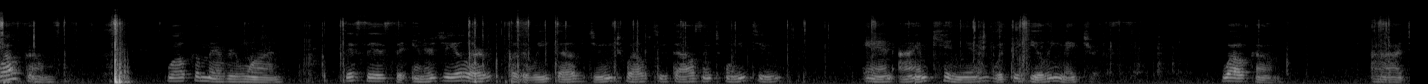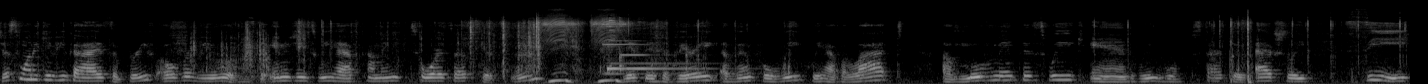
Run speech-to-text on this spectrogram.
Welcome. Welcome, everyone. This is the energy alert for the week of June 12, 2022. And I am Kenya with the Healing Matrix. Welcome. I just want to give you guys a brief overview of the energies we have coming towards us this week. This is a very eventful week. We have a lot of movement this week, and we will start to actually see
